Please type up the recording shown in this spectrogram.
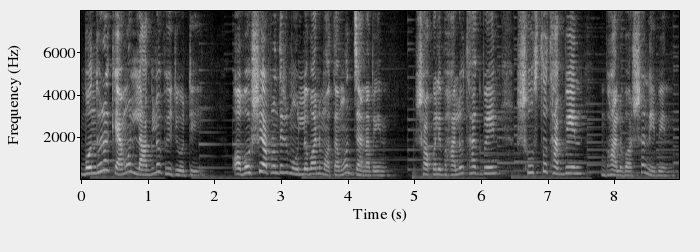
বন্ধুরা, কেমন লাগল ভিডিওটি? অবশ্যই আপনাদের মূল্যবান মতামত জানাবেন। সকলে ভালো থাকবেন, সুস্থ থাকবেন, ভালোবাসা নেবেন।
